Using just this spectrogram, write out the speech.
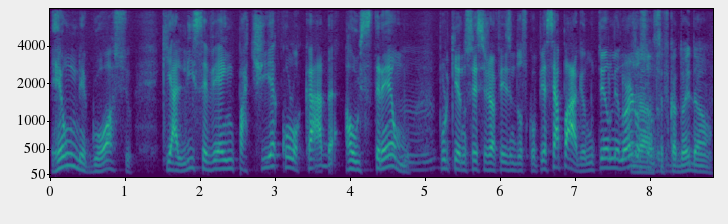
é um negócio que ali você vê a empatia colocada ao extremo. Uhum. Porque, não sei se você já fez endoscopia, você apaga. Eu não tenho a menor noção. Você fica doidão.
